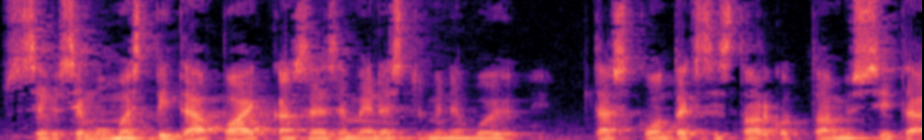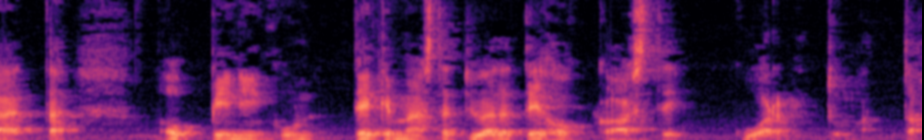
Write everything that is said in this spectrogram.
se, se mun mielestä pitää paikkansa ja se menestyminen voi tässä kontekstissa tarkoittaa myös sitä, että oppii niin kuin tekemään sitä työtä tehokkaasti kuormittumatta.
